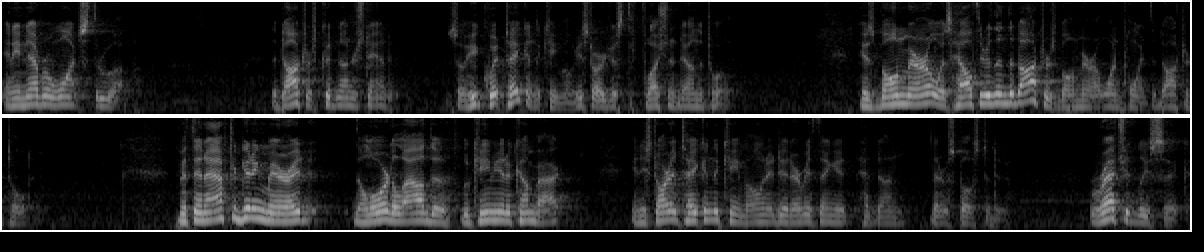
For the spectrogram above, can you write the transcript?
And he never once threw up. The doctors couldn't understand it. So he quit taking the chemo. He started just flushing it down the toilet. His bone marrow was healthier than the doctor's bone marrow at one point, the doctor told him. But then after getting married, the Lord allowed the leukemia to come back, and he started taking the chemo, and it did everything it had done that it was supposed to do. Wretchedly sick,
